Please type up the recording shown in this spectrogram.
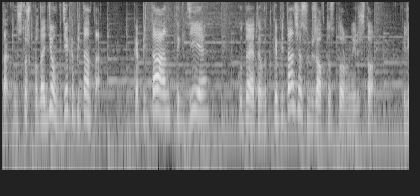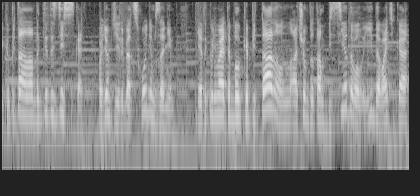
Так, ну что ж, подойдем. Где капитан-то? Капитан, ты где? Куда это? Вот капитан сейчас убежал в ту сторону или что? Или капитана надо где-то здесь искать? Пойдемте, ребят, сходим за ним. Я так понимаю, это был капитан, он о чем-то там беседовал. И давайте-ка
